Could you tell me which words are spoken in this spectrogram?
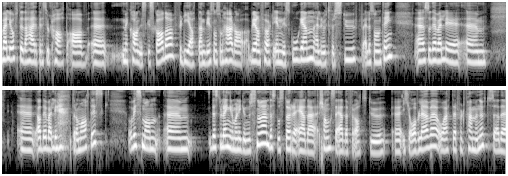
Veldig ofte er dette et resultat av eh, mekaniske skader. fordi at de blir sånn som her da, blir de ført inn i skogen eller utfor stup. eller sånne ting. Eh, så det er veldig, eh, eh, ja, det er veldig dramatisk. Og hvis man, eh, Desto lenger man ligger under snøen, desto større er det, sjanse er det for at du ikke overlever. Og etter 45 minutter så er det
